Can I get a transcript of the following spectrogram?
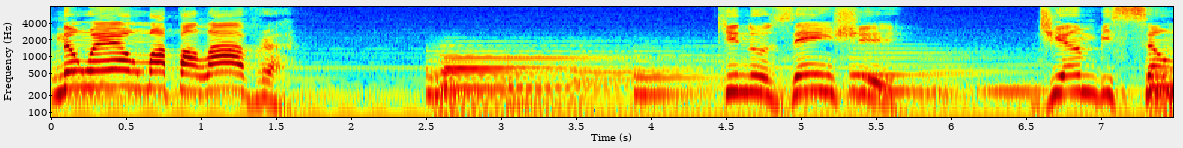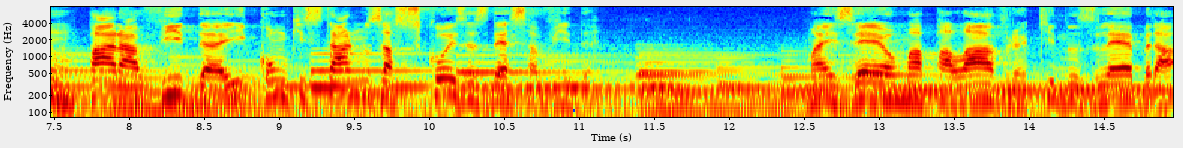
Não é uma palavra que nos enche de ambição para a vida e conquistarmos as coisas dessa vida. Mas é uma palavra que nos leva,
